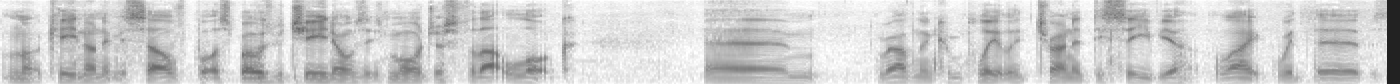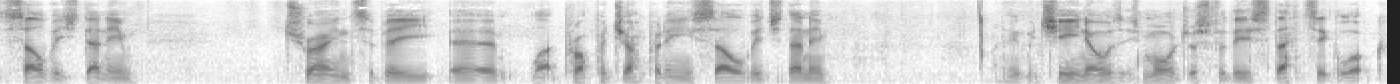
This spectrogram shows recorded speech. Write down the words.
I'm not keen on it myself, but I suppose with chinos it's more just for that look, um, rather than completely trying to deceive you, like with the selvage denim, trying to be uh, like proper Japanese selvage denim. I think with chinos it's more just for the aesthetic look.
